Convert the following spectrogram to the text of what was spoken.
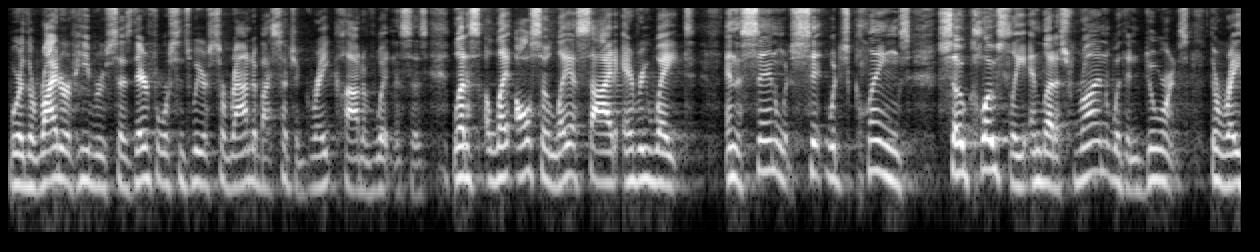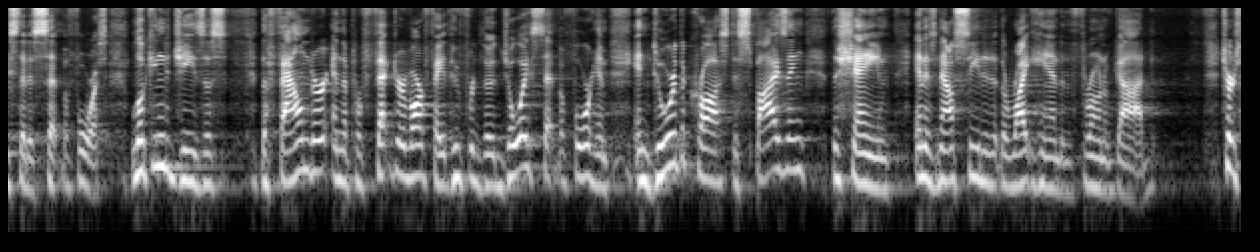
where the writer of Hebrews says, Therefore, since we are surrounded by such a great cloud of witnesses, let us also lay aside every weight and the sin which, which clings so closely, and let us run with endurance the race that is set before us. Looking to Jesus, the founder and the perfecter of our faith, who for the joy set before him endured the cross, despising the shame, and is now seated at the right hand of the throne of God. Church,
